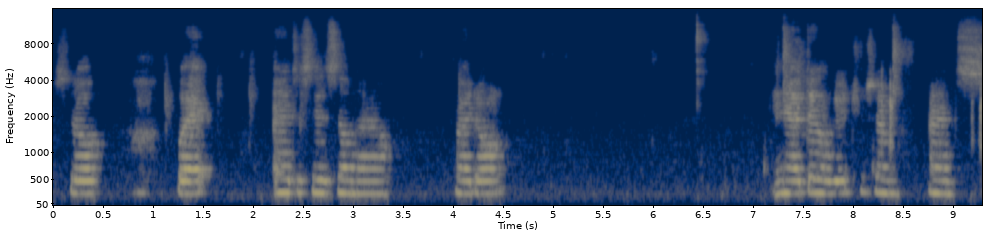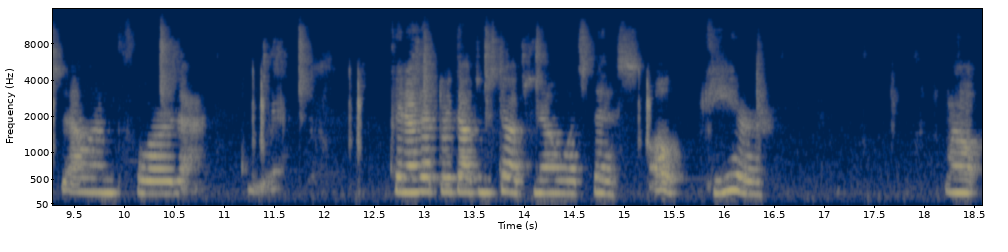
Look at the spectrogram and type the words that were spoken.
So, wait. I to see this sell now. I don't. Yeah, I think I'll get you some and sell them for that. Yeah. Okay, now I got 3,000 stubs. Now what's this? Oh, gear. Well,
